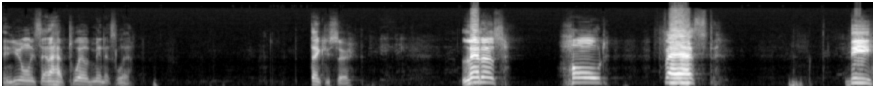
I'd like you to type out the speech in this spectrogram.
And you only said I have 12 minutes left. Thank you, sir. Let us hold fast the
